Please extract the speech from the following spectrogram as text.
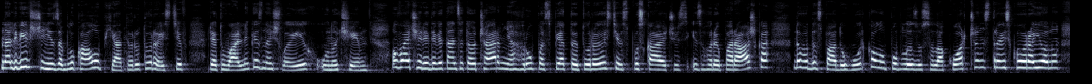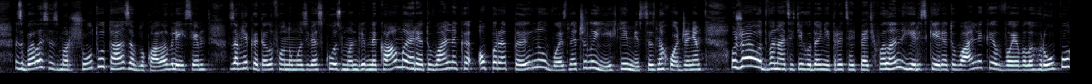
На Львівщині заблукало п'ятеро туристів. Рятувальники знайшли їх уночі. Увечері 19 червня група з п'яти туристів, спускаючись із гори Парашка до водоспаду Гуркало поблизу села Корчин Стрийського району, збилася з маршруту та заблукала в лісі. Завдяки телефонному зв'язку з мандрівниками рятувальники оперативно визначили їхнє місце знаходження. Уже о 12 годині 35 хвилин гірські рятувальники виявили групу,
